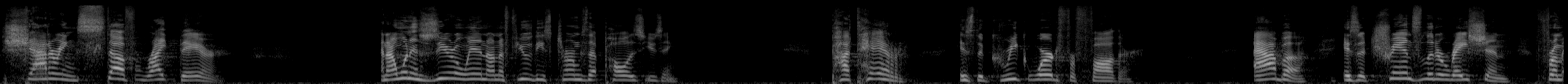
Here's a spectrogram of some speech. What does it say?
shattering stuff right there. And I want to zero in on a few of these terms that Paul is using. Pater is the Greek word for father. Abba is a transliteration from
